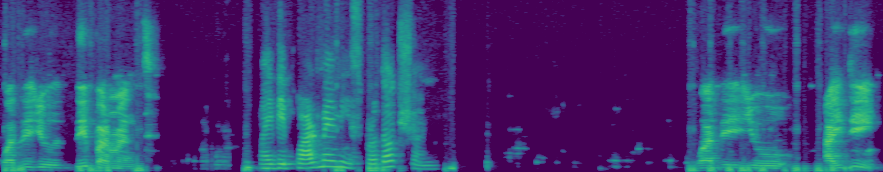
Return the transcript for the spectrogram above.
What is your department? My department is production. What is your ID?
